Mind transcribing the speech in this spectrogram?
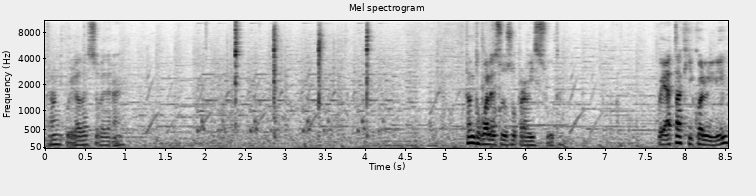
Tranquillo, adesso vedrai. Tanto quelle sono sopravvissute. Poi attacchi quelli lì.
